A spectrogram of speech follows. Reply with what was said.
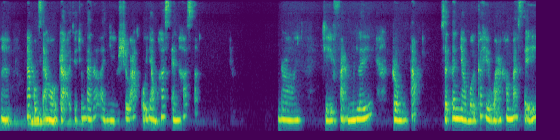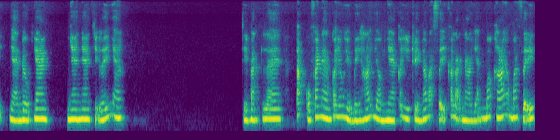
à, nó cũng sẽ hỗ trợ cho chúng ta rất là nhiều siêu áp của dòng Hush and Hush rồi chị Phạm Lý rụng tóc. Xịt tinh dầu bưởi có hiệu quả không bác sĩ? Dạ được nha. Nha nha chị Lý nha. Chị Bạch Lê tóc của phái nam có dấu hiệu bị hói dần nhà có di truyền đó bác sĩ. Có loại nào giảm bớt hói không bác sĩ?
